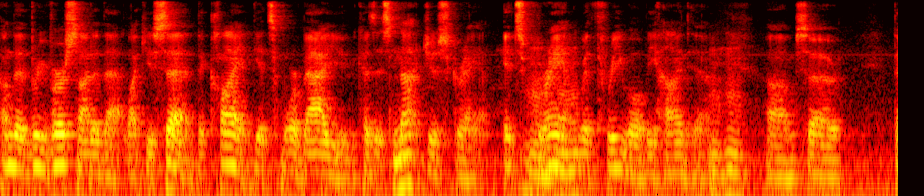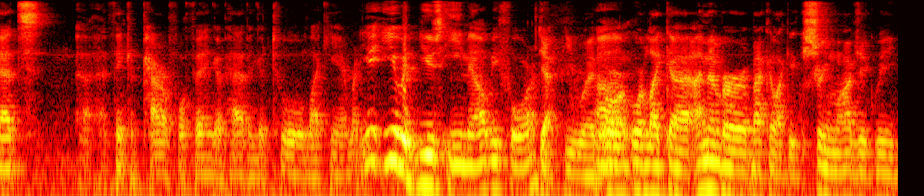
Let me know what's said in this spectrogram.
on the reverse side of that, like you said, the client gets more value because it's not just Grant; it's Mhm. Grant with three will behind him. Mm-hmm. Um, so that's, uh, I think, a powerful thing of having a tool like Yammer. You, you would use email before. Yeah, you would. Um, or, or like uh, I remember back at like Extreme Logic, we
